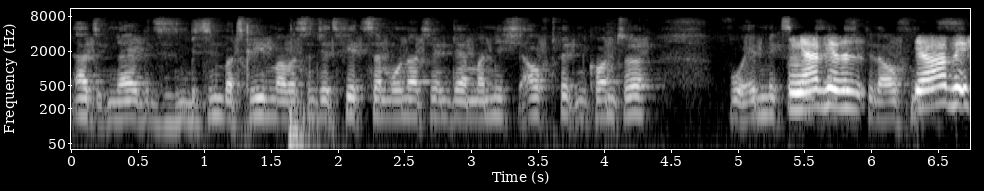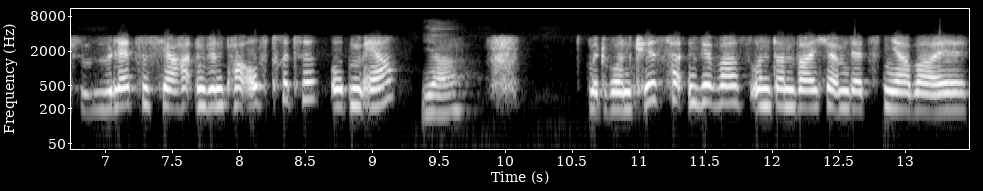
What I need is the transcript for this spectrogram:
Also, naja, das ist ein bisschen übertrieben, aber es sind jetzt 14 Monate, in der man nicht auftreten konnte, wo eben nichts Ja, wir, gelaufen ja ist. wir, letztes Jahr hatten wir ein paar Auftritte, Open Air. Ja, Mit One Kiss hatten wir was und dann war ich ja im letzten Jahr bei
